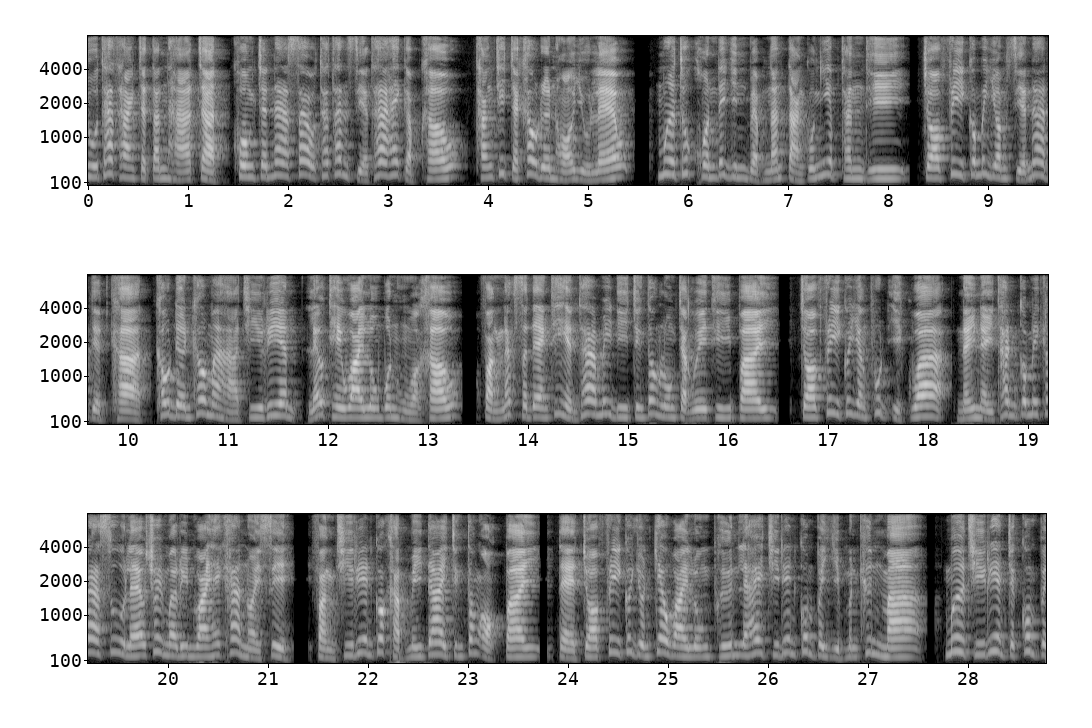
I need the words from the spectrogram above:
ดูท่าทางจะตันหาจัด คงจะน่าเศร้าถ้าท่านเสียท่าให้กับเขา ทั้งที่จะเข้าเรือนหออยู่แล้ว เมื่อทุกคนได้ยินแบบนั้นต่างก็เงียบทันที จอฟฟรีย์ก็ไม่ยอมเสียหน้าเด็ดขาด เขาเดินเข้ามาหาทีเรียน แล้วเทวายลงบนหัวเขา ฝั่งนักแสดงที่เห็นท่าไม่ดีจึงต้องลงจากเวทีไป จอฟรีย์ก็ยังพูดอีกว่าไหนๆท่านก็ไม่กล้าสู้แล้วช่วยมารินไวน์ให้ข้าหน่อยสิ ฝั่งทีเรียนก็ขัดไม่ได้จึงต้องออกไป แต่จอฟรีย์ก็โยนแก้วไวน์ลงพื้นและให้ทีเรียนก้มไปหยิบมันขึ้นมาเมื่อทีเรียนจะก้มไป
